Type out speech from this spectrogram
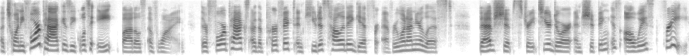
A 24 pack is equal to eight bottles of wine. Their four packs are the perfect and cutest holiday gift for everyone on your list. Bev ships straight to your door, and shipping is always free.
